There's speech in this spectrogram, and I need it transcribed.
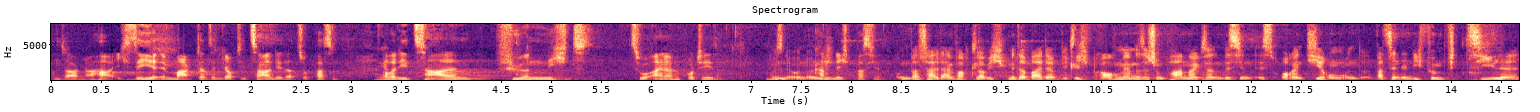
und sagen, aha, ich sehe im Markt tatsächlich auch die Zahlen, die dazu passen. Aber die Zahlen führen nicht zu einer Hypothese. Das und, und, kann nicht passieren. Und was halt einfach, glaube ich, Mitarbeiter wirklich brauchen, wir haben das ja schon ein paar Mal gesagt, ein bisschen ist Orientierung. Und was sind denn die fünf Ziele,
